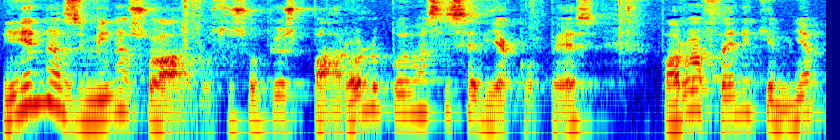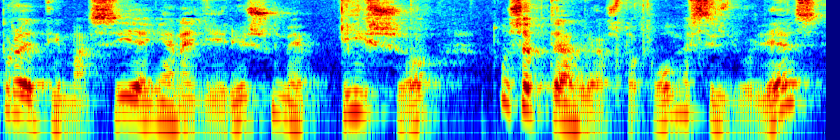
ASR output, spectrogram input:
Είναι ένας μήνας ο Αύγουστος, ο οποίος παρόλο που είμαστε σε διακοπές, παρόλα αυτά είναι και μια προετοιμασία για να γυρίσουμε πίσω το Σεπτέμβριο, ας το πούμε, στις δουλειές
